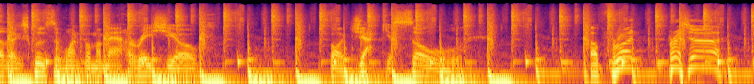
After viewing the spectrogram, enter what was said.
Another exclusive one from my man Horatio called Jack Your Soul. Up front, pressure.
